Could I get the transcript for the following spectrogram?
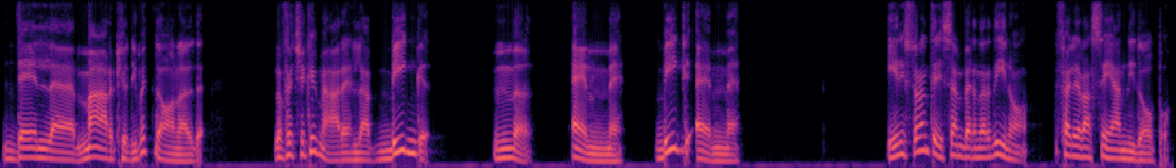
del marchio di McDonald's, lo fece chiamare la Big M, M, Big M. Il ristorante di San Bernardino fallerà sei anni dopo.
